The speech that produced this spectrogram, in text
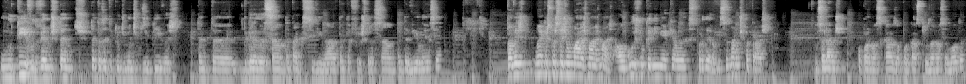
o motivo de vermos tantos, tantas atitudes menos positivas, tanta degradação, tanta agressividade, tanta frustração, tanta violência, talvez não é que as pessoas sejam más, más, más. Alguns no caminho é que elas se perderam. E se andarmos para trás e se olharmos ou para o nosso caso ou para o caso de pessoas à nossa volta,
